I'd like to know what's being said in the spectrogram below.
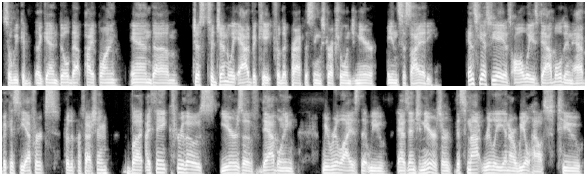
So we could again build that pipeline and um, just to generally advocate for the practicing structural engineer in society. NCSEA has always dabbled in advocacy efforts for the profession, but I think through those years of dabbling, we realized that we, as engineers, are that's not really in our wheelhouse to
